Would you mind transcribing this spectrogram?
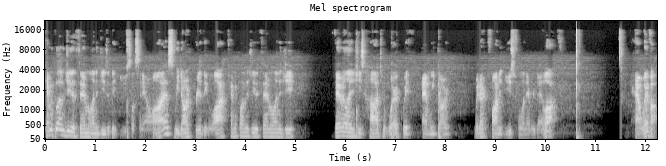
Chemical energy to thermal energy is a bit useless in our eyes. We don't really like chemical energy to thermal energy. Thermal energy is hard to work with, and we don't we don't find it useful in everyday life. However,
